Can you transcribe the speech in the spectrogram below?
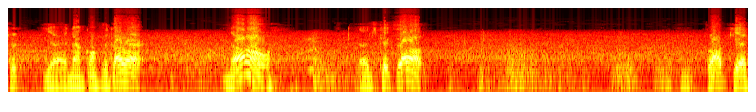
should yeah not going for the cover. No, Edge kicks out. Drop kick.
